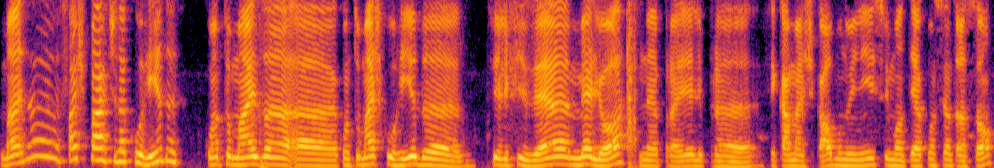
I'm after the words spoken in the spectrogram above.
Mas é, faz parte da corrida. Quanto mais a, a, quanto mais corrida ele fizer, melhor, né, para ele, para ficar mais calmo no início e manter a concentração.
